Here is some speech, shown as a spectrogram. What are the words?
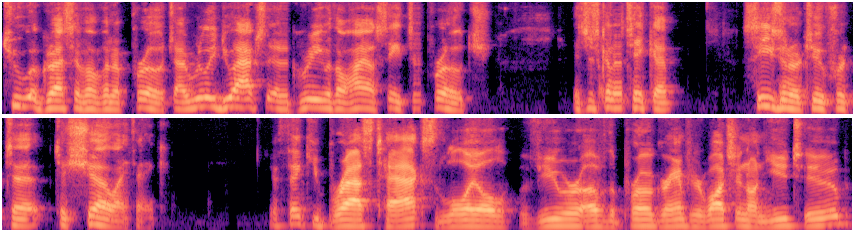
too aggressive of an approach. I really do actually agree with Ohio State's approach. It's just going to take a season or two for it to, to show, I think. Thank you, Brass Tax, loyal viewer of the program. If you're watching on YouTube,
